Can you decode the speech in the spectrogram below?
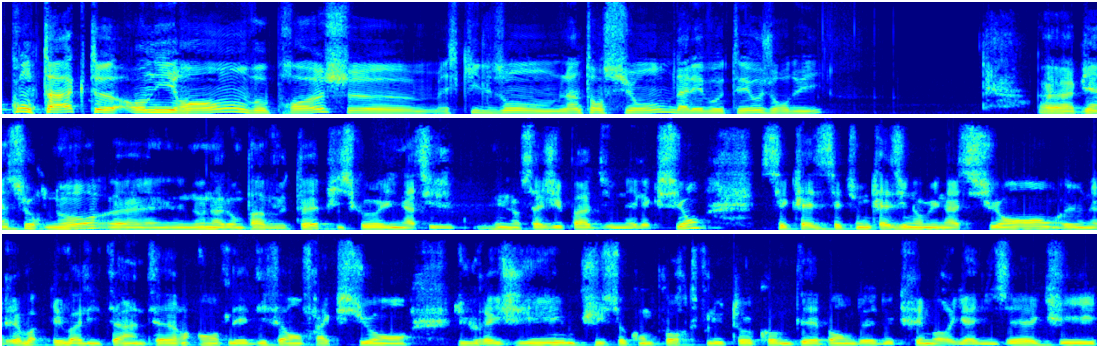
contacts en Iran, vos proches? Euh, Est-ce qu'ils ont l'intention d'aller voter aujourd'hui? Euh, bien sûr, non, euh, nous n'allons pas voter puisqu'il ne s'agit pas d'une élection. C'est une quasi-nomination, une rivalité interne entre les différentes fractions du régime qui se comportent plutôt comme des bandes de, crimes organisés qui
